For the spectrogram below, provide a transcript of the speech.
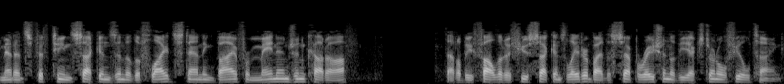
minutes, 15 seconds into the flight, standing by for main engine cutoff. That'll be followed a few seconds later by the separation of the external fuel tank.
